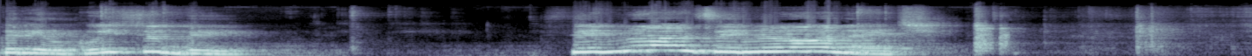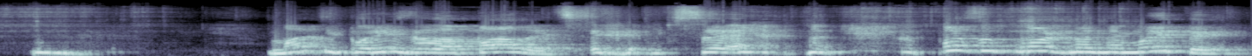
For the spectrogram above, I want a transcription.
тарілку і сюди. Семен Семенович. Мати порізала палець, все. Посуд можна не мити.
